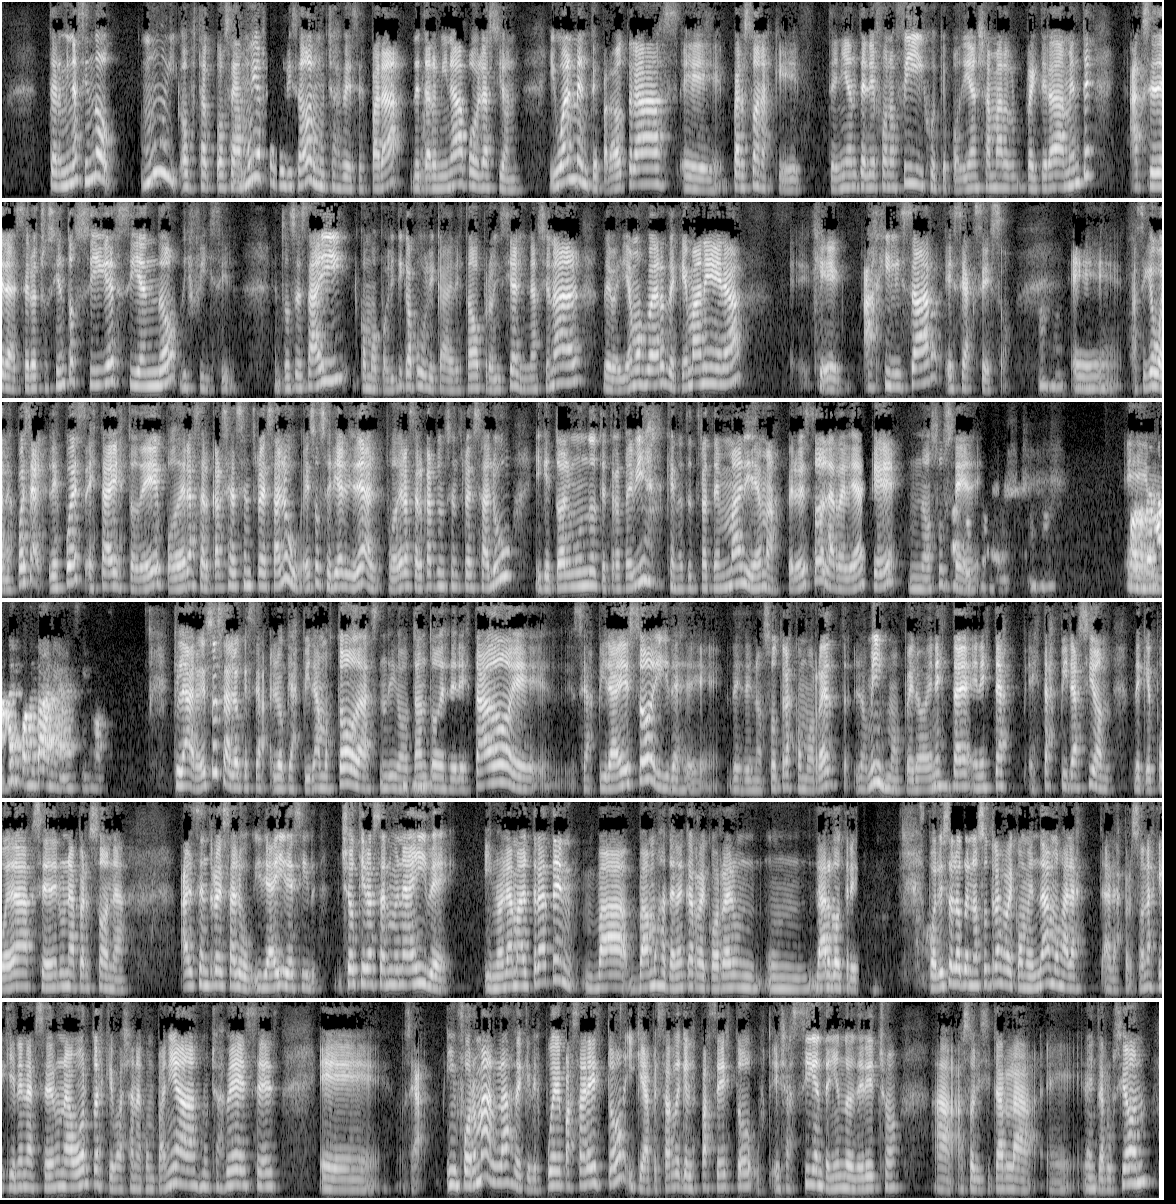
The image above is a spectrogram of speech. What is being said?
termina siendo muy, o sea, muy obstaculizador muchas veces para determinada población. Igualmente, para otras eh, personas que tenían teléfono fijo y que podían llamar reiteradamente, acceder al 0800 sigue siendo difícil. Entonces ahí, como política pública del Estado provincial y nacional, deberíamos ver de qué manera eh, que agilizar ese acceso. Eh, así que bueno, después, después está esto de poder acercarse al centro de salud. Eso sería lo ideal, poder acercarte a un centro de salud y que todo el mundo te trate bien, que no te traten mal y demás. Pero eso la realidad es que no sucede. Por eh, demás espontánea, decimos. Claro, eso es a lo que, se, lo que aspiramos todas, digo, tanto desde el Estado eh, se aspira a eso y desde, desde nosotras como red lo mismo, pero en esta, en esta, esta aspiración de que pueda acceder una persona al centro de salud y de ahí decir, yo quiero hacerme una IBE y no la maltraten, va, vamos a tener que recorrer un, un largo trecho. Por eso lo que nosotras recomendamos a las, a las personas que quieren acceder a un aborto es que vayan acompañadas muchas veces, eh, o sea, informarlas de que les puede pasar esto y que a pesar de que les pase esto, ellas siguen teniendo el derecho a, solicitar la, eh, la, interrupción.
